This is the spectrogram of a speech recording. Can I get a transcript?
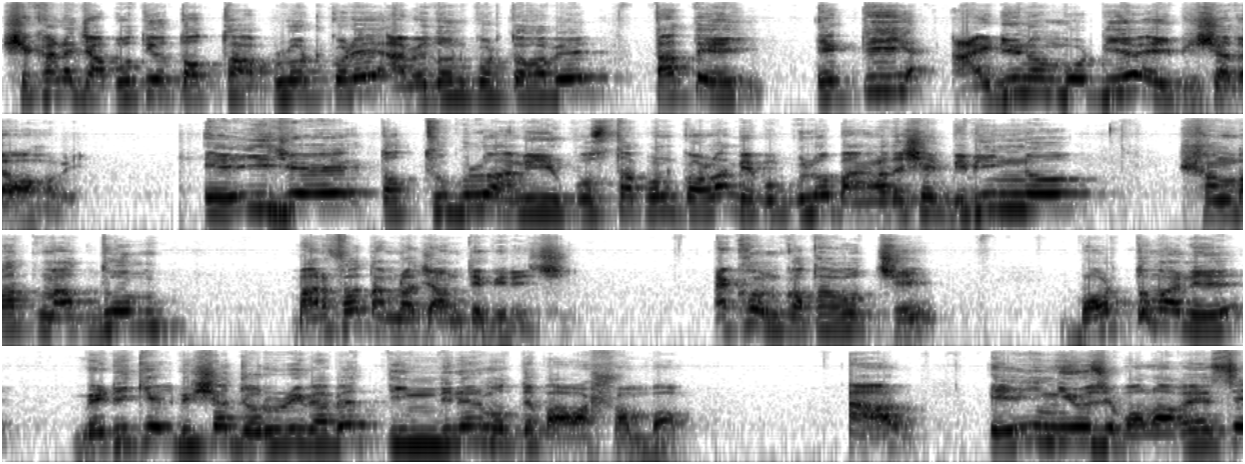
সেখানে যাবতীয় তথ্য আপলোড করে আবেদন করতে হবে, তাতেই একটি আইডি নম্বর দিয়ে এই ভিসা দেওয়া হবে। এই যে তথ্যগুলো আমি উপস্থাপন করলাম এবংগুলো বাংলাদেশের বিভিন্ন সংবাদ মাধ্যম মারফত আমরা জানতে পেরেছি। এখন কথা হচ্ছে, বর্তমানে মেডিকেল ভিসা জরুরিভাবে তিন দিনের মধ্যে পাওয়া সম্ভব। আর এই নিউজে বলা হয়েছে,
